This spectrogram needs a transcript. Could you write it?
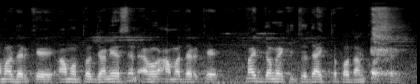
আমাদেরকে আমন্ত্রণ জানিয়েছেন এবং আমাদেরকে মাধ্যমে কিছু দায়িত্ব প্রদান করছেন।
